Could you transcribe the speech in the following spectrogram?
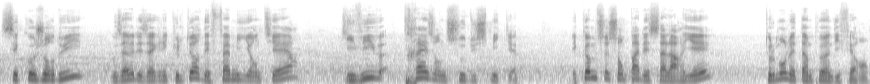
c'est qu'aujourd'hui, vous avez des agriculteurs, des familles entières qui vivent très en dessous du SMIC. Et comme ce ne sont pas des salariés, tout le monde est un peu indifférent.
